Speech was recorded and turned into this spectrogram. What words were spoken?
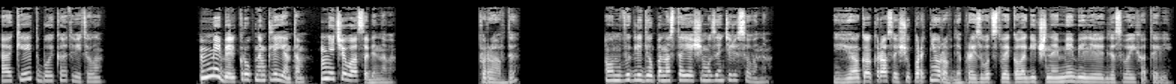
а Кейт бойко ответила. «Мебель крупным клиентам, ничего особенного». «Правда?» Он выглядел по-настоящему заинтересованным. «Я как раз ищу партнеров для производства экологичной мебели для своих отелей.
